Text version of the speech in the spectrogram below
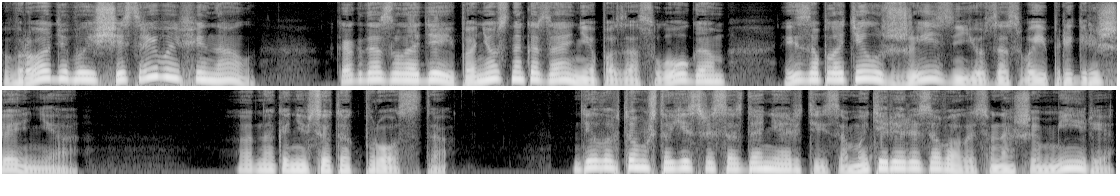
Вроде бы счастливый финал, когда злодей понес наказание по заслугам и заплатил жизнью за свои прегрешения. Однако не все так просто. Дело в том, что если создание Артиса материализовалось в нашем мире,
